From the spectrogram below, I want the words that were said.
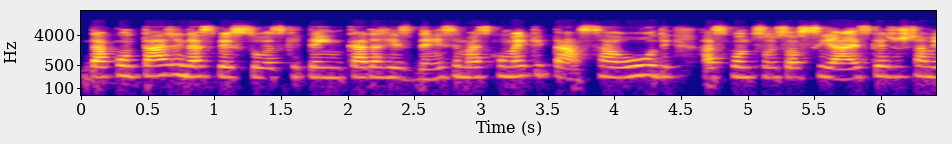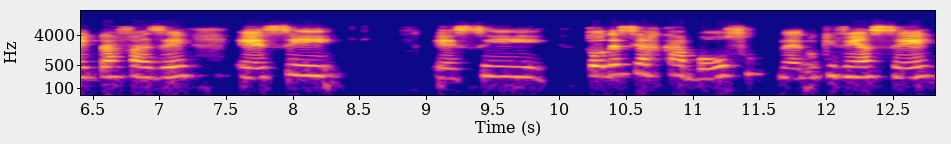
da contagem das pessoas que tem em cada residência, mas como é que está a saúde, as condições sociais, que é justamente para fazer esse, esse todo esse arcabouço né, do que vem a ser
